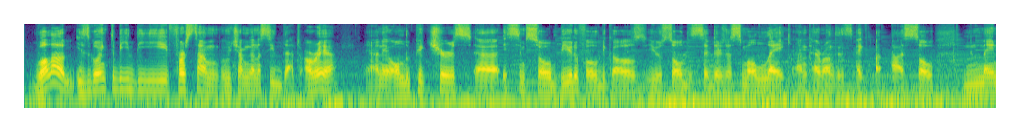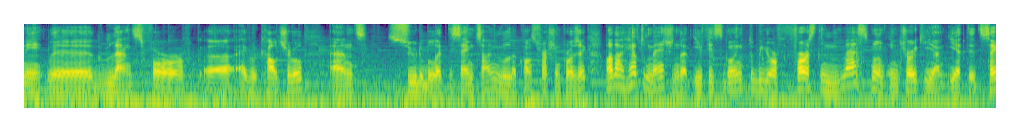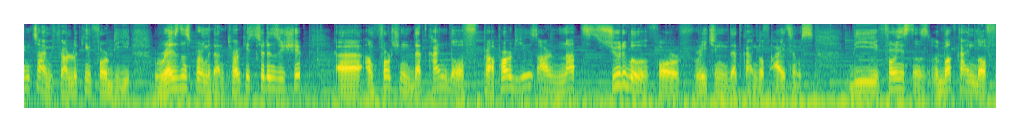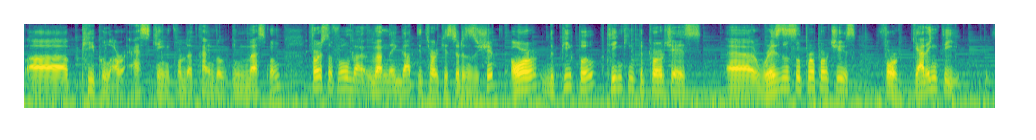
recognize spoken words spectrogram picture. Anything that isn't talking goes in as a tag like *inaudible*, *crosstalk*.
Voila is going to be the first time which I'm gonna see that area. And on the pictures uh, it seems so beautiful because you saw this uh, there's a small lake and around it uh, I saw many uh, lands for uh, agricultural and suitable at the same time with a construction project. But i have to mention that if it's going to be your first investment in turkey and yet at the same time if you are looking for the residence permit and turkish citizenship uh, unfortunately that kind of properties are not suitable for reaching that kind of items. The for instance what kind of uh, people are asking for that kind of investment? First of all when they got the turkish citizenship or the people thinking to purchase uh, residential properties for getting the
